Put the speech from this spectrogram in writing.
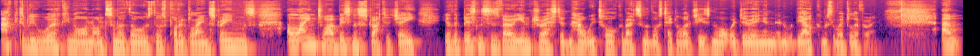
actively working on on some of those those product line streams. Aligned to our business strategy you know the business is very interested in how we talk about some of those technologies and what we're doing and, and the outcomes that we're delivering. Um,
